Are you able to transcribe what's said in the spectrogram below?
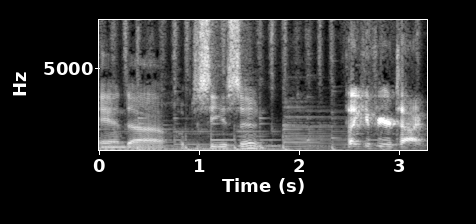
and uh, hope to see you soon. Thank you for your time.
